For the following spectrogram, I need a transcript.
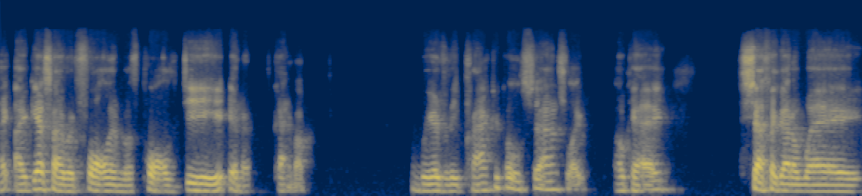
I, I guess I would fall in with Paul D in a kind of a weirdly practical sense, like, okay, Sethe got away,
